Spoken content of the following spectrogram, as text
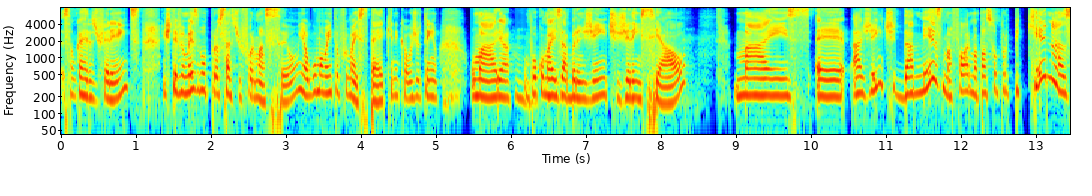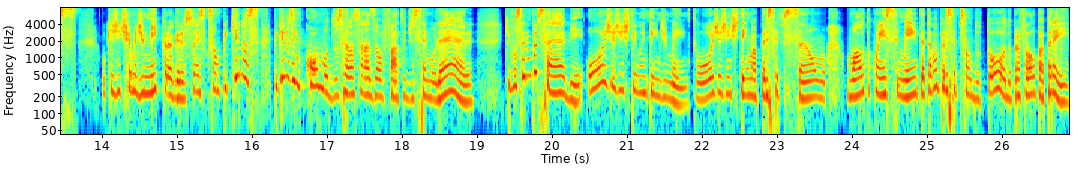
são, carreiras diferentes. A gente teve o mesmo processo de formação. Em algum momento eu fui mais técnica. Hoje eu tenho uma área um pouco mais abrangente, gerencial mas é, a gente, da mesma forma, passou por pequenas, o que a gente chama de microagressões, que são pequenas, pequenos incômodos relacionados ao fato de ser mulher, que você não percebe. Hoje a gente tem um entendimento, hoje a gente tem uma percepção, um autoconhecimento, até uma percepção do todo, para falar: opa, peraí,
